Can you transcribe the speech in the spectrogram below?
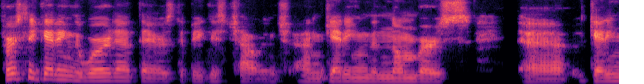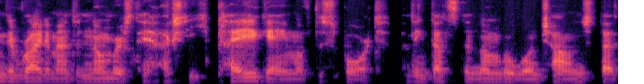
Firstly, getting the word out there is the biggest challenge, and getting the numbers uh, getting the right amount of numbers to actually play a game of the sport. I think that's the number one challenge that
